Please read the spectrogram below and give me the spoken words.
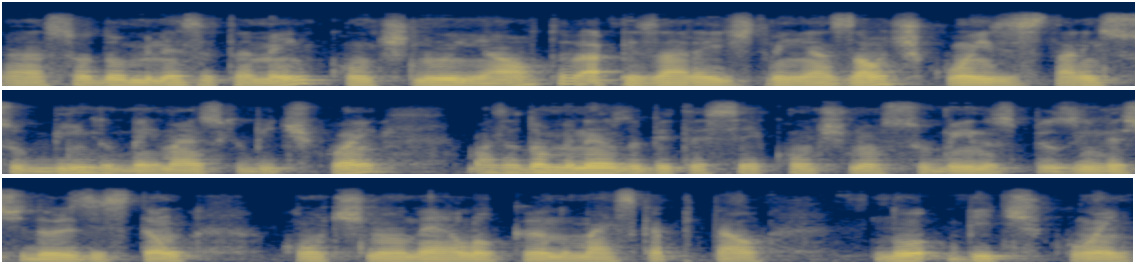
A sua dominância também continua em alta, apesar aí de também as altcoins estarem subindo bem mais que o Bitcoin, mas a dominância do BTC continua subindo, os investidores estão continuando né, alocando mais capital no Bitcoin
